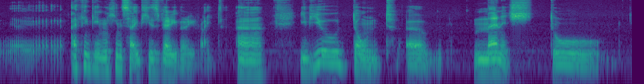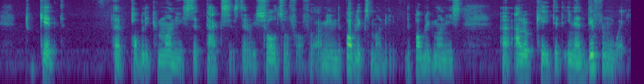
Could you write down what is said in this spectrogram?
uh, I think in hindsight, he's very, very right. Uh, if you don't uh, manage to to get the public monies, the taxes, the results of, of I mean, the public's money, the public monies uh, allocated in a different way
